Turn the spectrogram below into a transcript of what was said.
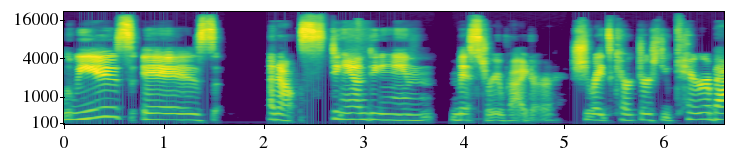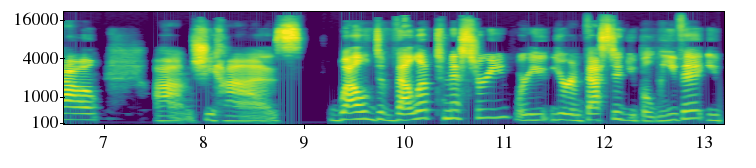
Louise is an outstanding mystery writer. She writes characters you care about. Um, she has well developed mystery where you, you're invested, you believe it, you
